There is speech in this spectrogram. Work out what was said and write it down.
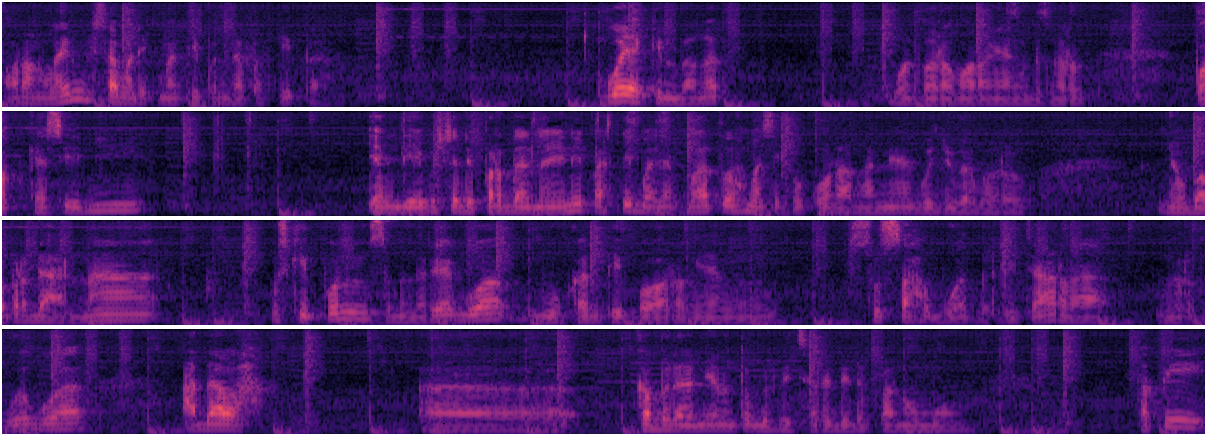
orang lain bisa menikmati pendapat kita. Gue yakin banget buat orang-orang yang denger podcast ini yang dia bisa di perdana ini pasti banyak banget lah masih kekurangannya. Gue juga baru nyoba perdana. Meskipun sebenarnya gue bukan tipe orang yang susah buat berbicara menurut gue gue adalah uh, keberanian untuk berbicara di depan umum. Tapi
